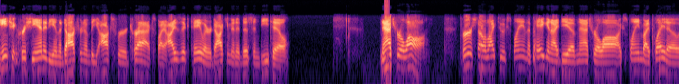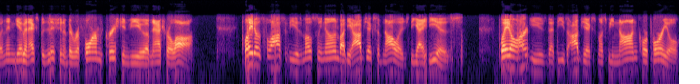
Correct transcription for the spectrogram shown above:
Ancient Christianity and the Doctrine of the Oxford Tracts by Isaac Taylor documented this in detail. Natural law. First, I would like to explain the pagan idea of natural law explained by Plato and then give an exposition of the Reformed Christian view of natural law. Plato's philosophy is mostly known by the objects of knowledge, the ideas. Plato argues that these objects must be non corporeal.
